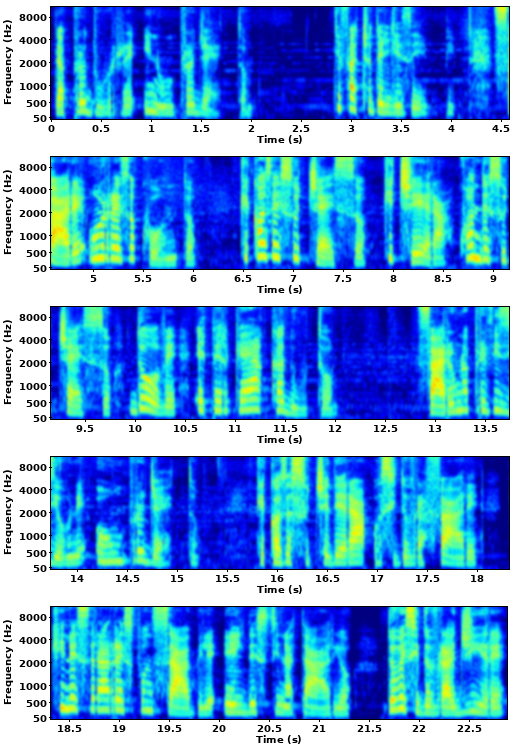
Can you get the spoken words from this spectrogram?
da produrre in un progetto. Ti faccio degli esempi. Fare un resoconto. Che cosa è successo? Chi c'era? Quando è successo? Dove e perché è accaduto? Fare una previsione o un progetto. Che cosa succederà o si dovrà fare? Chi ne sarà responsabile e il destinatario? Dove si dovrà agire?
